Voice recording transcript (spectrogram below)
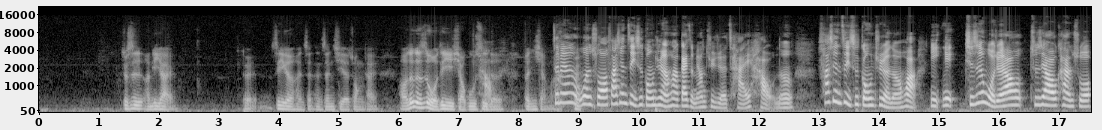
就是很厉害，对，是一个很神很神奇的状态。好，这个是我自己小故事的。分享这边问说，发现自己是工具人的话，该怎么样拒绝才好呢？发现自己是工具人的话，你你其实我觉得要就是要看说，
